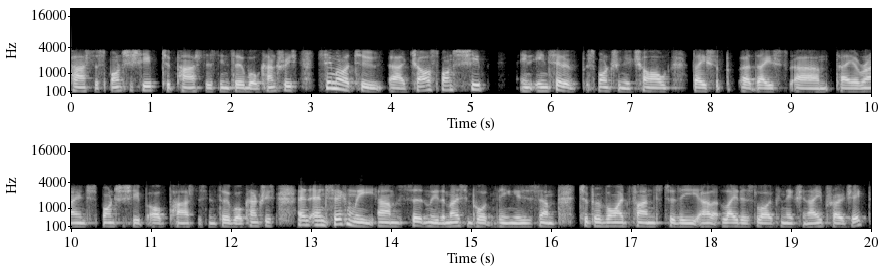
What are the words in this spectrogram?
pastor sponsorship to pastors in third world countries, similar to uh, child sponsorship in, instead of sponsoring a child, they uh, they um, they arrange sponsorship of pastors in third world countries, and and secondly, um, certainly the most important thing is um, to provide funds to the uh, latest Live Connection A project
